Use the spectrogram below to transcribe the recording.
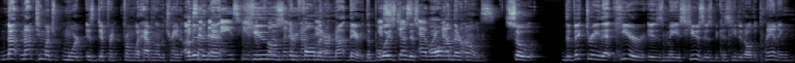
not not too much more is different from what happens on the train. Other Except than that Maes, Hughes, Hughes, and Falman are not there. are not there. The boys do this Edward all on their own. So the victory that here is Maes Hughes's because he did all the planning,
